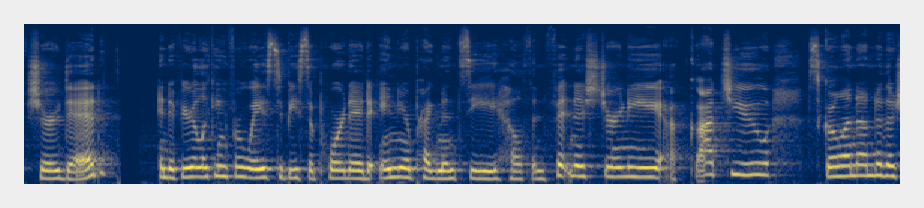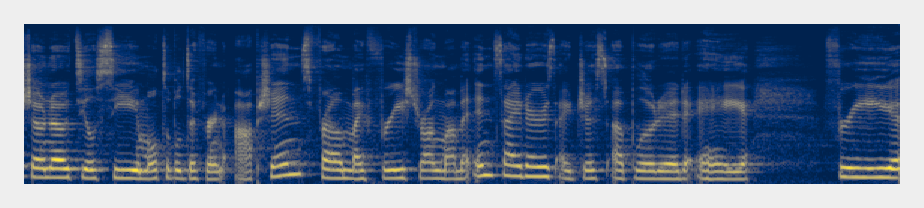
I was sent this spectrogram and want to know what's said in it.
sure did. And if you're looking for ways to be supported in your pregnancy, health, and fitness journey, I've got you. Scroll on down to the show notes, you'll see multiple different options from my free Strong Mama Insiders. I just uploaded a free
